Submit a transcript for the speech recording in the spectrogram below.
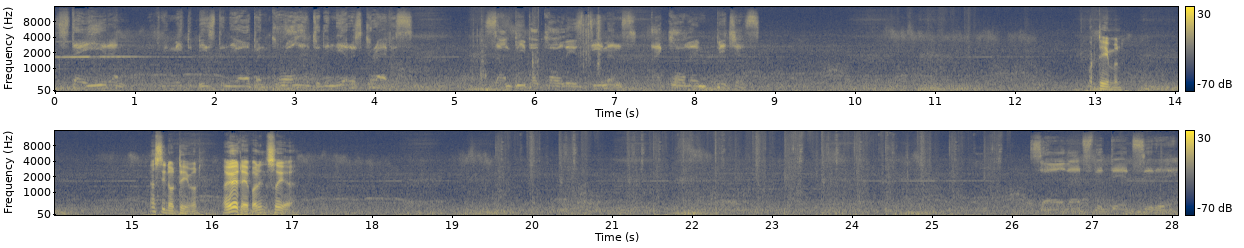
Stay hidden. If we meet the beast in the open, crawl into the nearest crevice. Some people call these demons. I call them bitches. What demon? I see no demon. I heard it, but I didn't see it. So that's the dead city.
